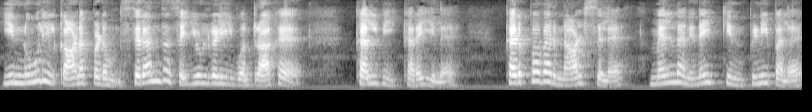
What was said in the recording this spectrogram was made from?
இந்நூலில் காணப்படும் சிறந்த செய்யுள்களில் ஒன்றாக கல்வி கரையில கற்பவர் நாள் சில மெல்ல நினைக்கின் பிணிபல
